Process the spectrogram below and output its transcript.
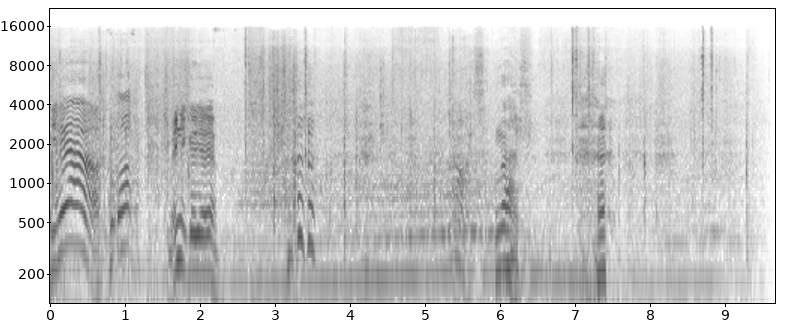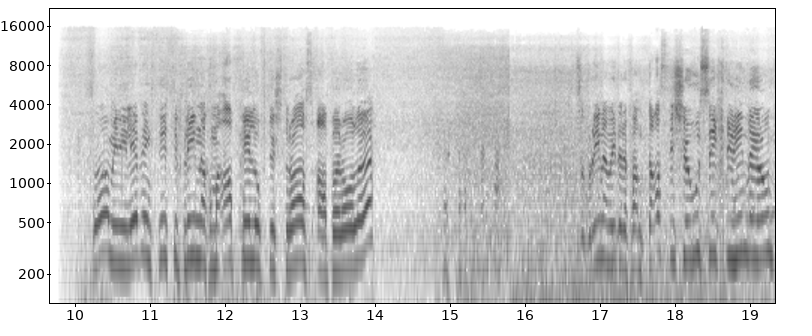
Yeah! Oh, weniger yeah. nice. Nice. So, meine Lieblingsdisziplin nach einem Uphill auf der Straße abrollen. Sabrina mit einer fantastischen Aussicht im Hintergrund.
